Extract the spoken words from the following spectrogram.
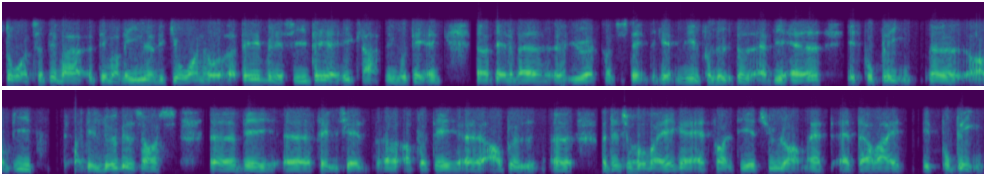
stort, så det var, det var rimeligt, at vi gjorde noget. Og det vil jeg sige, det er helt klart min vurdering. Det har det været øh, i øvrigt konsistent igennem hele forløbet, at vi havde et problem, øh, og vi og det lykkedes os øh, ved øh, fælles hjælp at, at få det øh, afbødet. Øh, og det så håber jeg ikke, at folk de er i tvivl om, at, at der var et, et problem,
